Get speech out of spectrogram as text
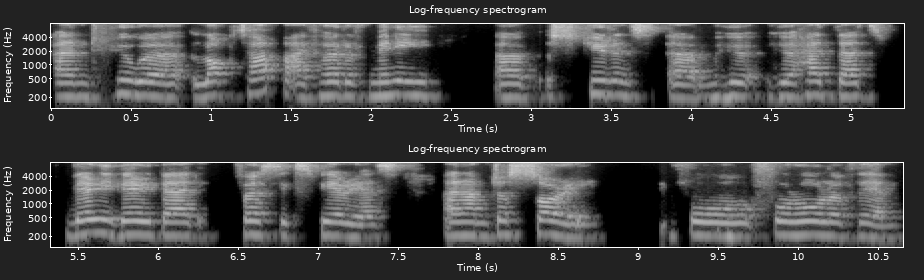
and who were locked up. I've heard of many uh, students um, who, who had that very, very bad first experience. And I'm just sorry for, for all of them.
